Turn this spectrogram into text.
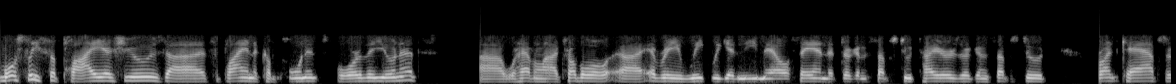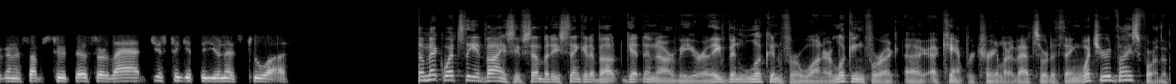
Mostly supply issues, uh, supplying the components for the units. Uh, we're having a lot of trouble. Uh, every week we get an email saying that they're going to substitute tires, they're going to substitute front caps are going to substitute this or that just to get the units to us. So, Mick, what's the advice if somebody's thinking about getting an RV or they've been looking for one or looking for a, a, a camper trailer, that sort of thing? What's your advice for them?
